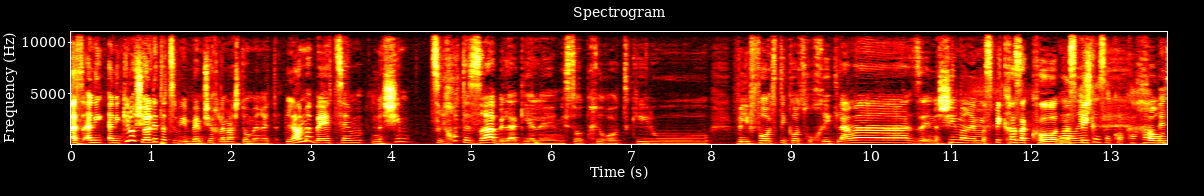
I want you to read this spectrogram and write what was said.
אז אני, אני כאילו שואלת את עצמי, בהמשך למה שאת אומרת, למה בעצם נשים צריכות עזרה בלהגיע למשרות בכירות, כאילו, ולפרוץ תקרות זכוכית? למה זה, נשים הרי מספיק חזקות, וואו, מספיק יש לזה כל כך הרבה חרוצות,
